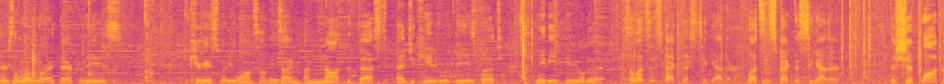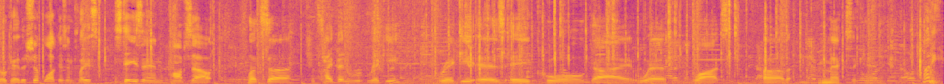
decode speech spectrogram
there's a logo right there for these. Curious what he wants on these. I'm, I'm not the best educated with these, but maybe, maybe we'll do it. So let's inspect this together. Let's inspect this together. The shift lock, okay, the shift lock is in place, stays in, pops out. Let's uh, let's type in Ricky. Ricky is a cool guy with lots of Mexican money.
